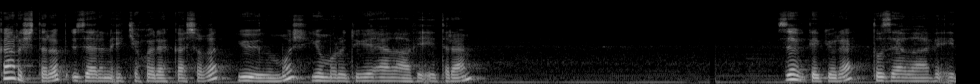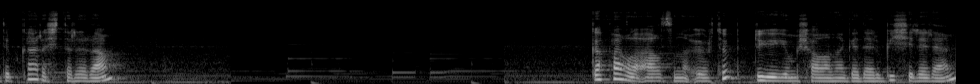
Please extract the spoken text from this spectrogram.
Qarışdırıb üzərinə 2 xörək qaşığı yuyulmuş yumru düyü əlavə edirəm. Zövqə görə duz əlavə edib qarışdırıram. Qapaqla ağzını örtüb düyü yumşalana qədər bişirirəm.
